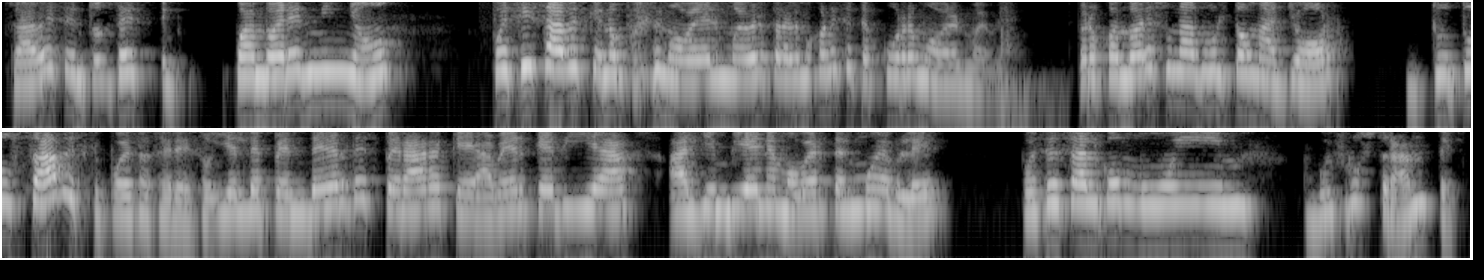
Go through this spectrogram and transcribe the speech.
¿sabes? Entonces, eh, cuando eres niño, pues sí sabes que no puedes mover el mueble, pero a lo mejor ni se te ocurre mover el mueble. Pero cuando eres un adulto mayor, tú, tú sabes que puedes hacer eso. Y el depender de esperar a que a ver qué día alguien viene a moverte el mueble, pues es algo muy, muy frustrante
